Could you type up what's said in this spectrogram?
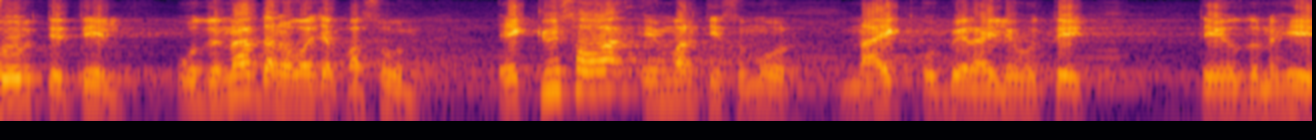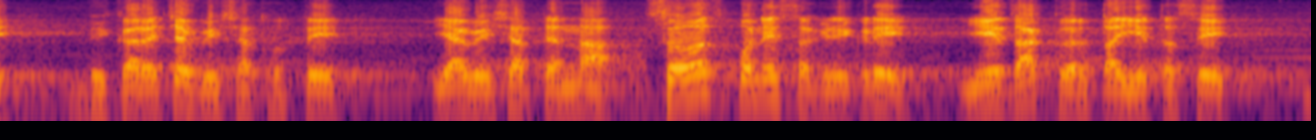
सूर तेथील उदना दरवाजापासून एकविसावा इमारतीसमोर नाईक उभे राहिले होते. ते अजूनही भिकाऱ्याच्या वेशात होते. या वेशात त्यांना सहजपणे सगळीकडे ये जा करता येत असे.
